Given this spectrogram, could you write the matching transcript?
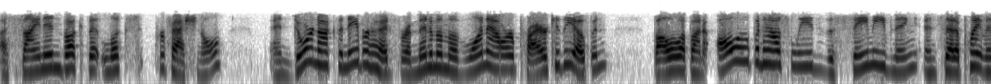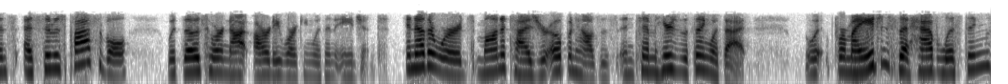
a sign in book that looks professional, and door knock the neighborhood for a minimum of one hour prior to the open. Follow up on all open house leads the same evening and set appointments as soon as possible with those who are not already working with an agent. In other words, monetize your open houses. And Tim, here's the thing with that. For my agents that have listings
